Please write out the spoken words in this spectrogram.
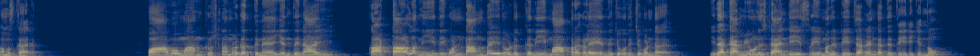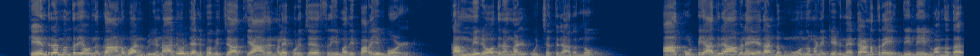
നമസ്കാരം. പാവമാം കൃഷ്ണമൃഗത്തിന് എന്തിനായി കാട്ടാള നീതി കൊണ്ട് അമ്പെയ്തൊടുക്ക് നീ മാപ്രകളെ എന്ന് ചോദിച്ചുകൊണ്ട് ഇത് കമ്മ്യൂണിസ്റ്റ് ആന്റി ശ്രീമതി ടീച്ചർ രംഗത്തെത്തിയിരിക്കുന്നു. കേന്ദ്രമന്ത്രിയെ ഒന്ന് കാണുവാൻ വീണ ജോർജ് അനുഭവിച്ച ത്യാഗങ്ങളെക്കുറിച്ച് ശ്രീമതി പറയുമ്പോൾ കമ്മി രോദനങ്ങൾ ഉച്ചത്തിലാകുന്നു. ആ കുട്ടി അതിരാവിലെ ഏതാണ്ട് മൂന്ന് മണിക്ക് എഴുന്നേറ്റാണത്രേ ദില്ലിയിൽ വന്നത്.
